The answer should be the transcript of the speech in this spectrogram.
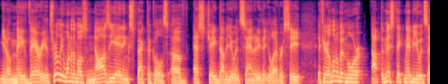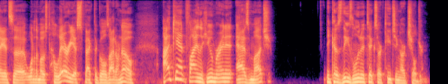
you know, may vary. It's really one of the most nauseating spectacles of SJW insanity that you'll ever see. If you're a little bit more optimistic, maybe you would say it's uh, one of the most hilarious spectacles. I don't know. I can't find the humor in it as much because these lunatics are teaching our children.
